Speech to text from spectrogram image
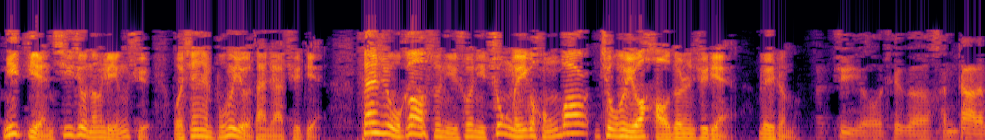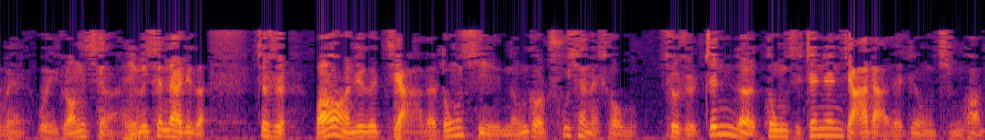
你点击就能领取。我相信不会有大家去点。但是我告诉你说，你中了一个红包，就会有好多人去点。为什么？具有这个很大的伪伪装性啊，因为现在这个就是往往这个假的东西能够出现的时候，就是真的东西真真假假的这种情况，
